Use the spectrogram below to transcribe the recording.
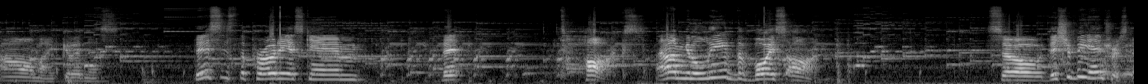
Oh my goodness. This is the Parodius game that talks. And I'm gonna leave the voice on. So, this should be interesting.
